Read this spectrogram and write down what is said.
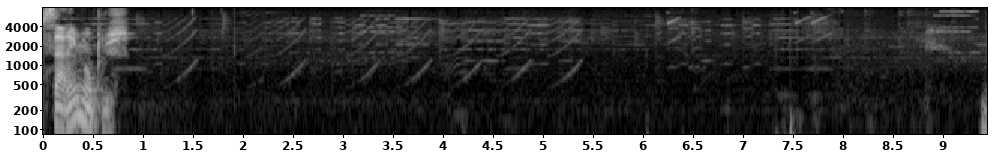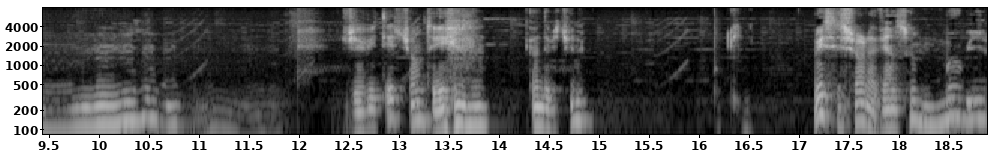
Ça rime en plus. J'ai évité de chanter, comme d'habitude. Oui, c'est sur la version mobile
